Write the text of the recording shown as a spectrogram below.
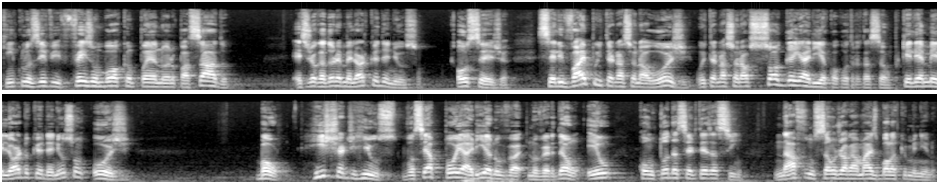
que inclusive fez uma boa campanha no ano passado, esse jogador é melhor que o Edenilson. Ou seja, se ele vai para o Internacional hoje, o Internacional só ganharia com a contratação, porque ele é melhor do que o Edenilson hoje. Bom, Richard Hills, você apoiaria no, no Verdão? Eu, com toda certeza, sim. Na função, joga mais bola que o menino.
